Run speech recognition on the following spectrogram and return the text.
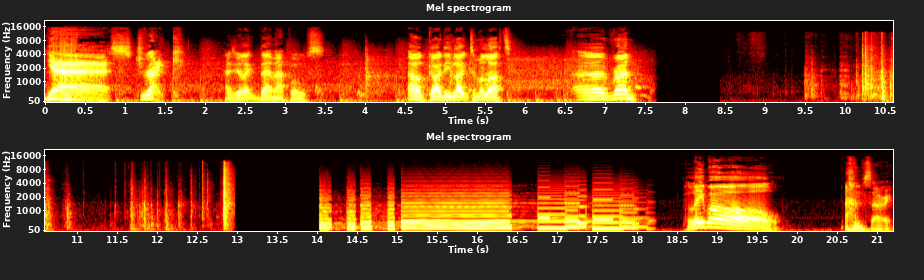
Yeah! Strike! How do you like them apples? Oh god, he liked them a lot. Uh, run! Play ball! I'm sorry.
